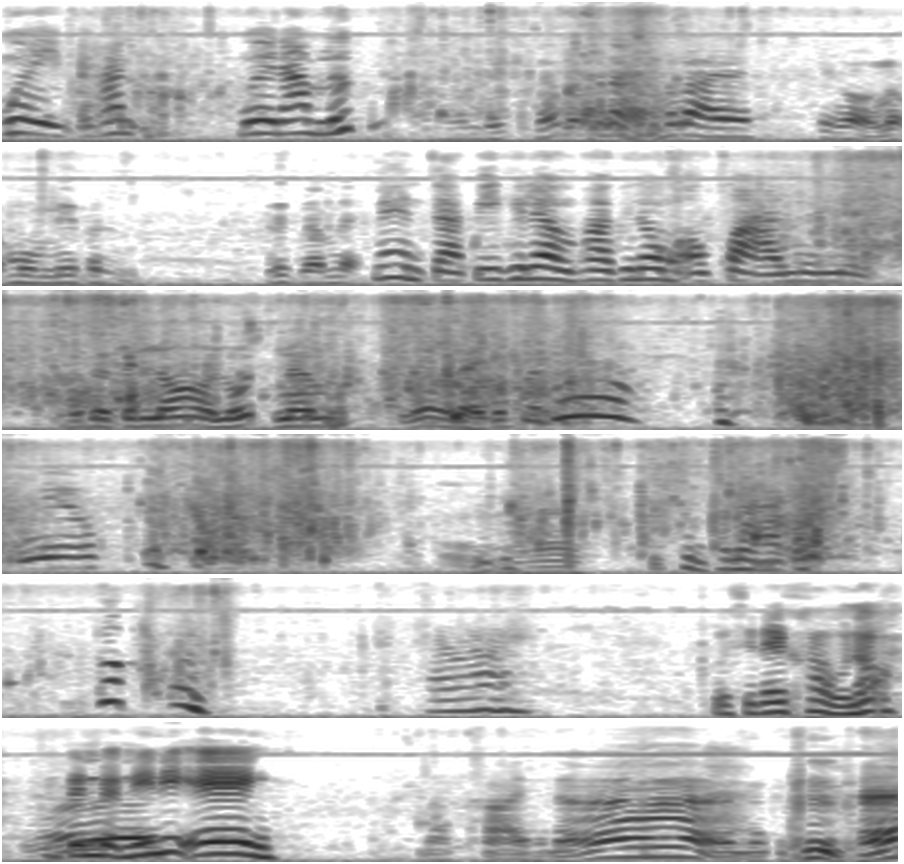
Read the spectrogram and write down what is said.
เมื่อยไอ้ท่านเมื่อยน้ำลึก แล้วมันขนาดเมื่อไรเก่งออกเนาะมุมนี้เป็นลึกน้ำแหละแม่นจ้ะปีที่แล้วพาพี่น้องมาเอาปลามุมนี่แหละมันจะเป็นล้อรถนำล้อไหนก็ปุ๊บเงี้ยวถึงขนาดก็อึ๊บอึ๊บอ้าย เพื่อจะได้เข่าเนาะมันเป็นแบบนี้นี่เองมาขายนะมันก็ถือแค่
